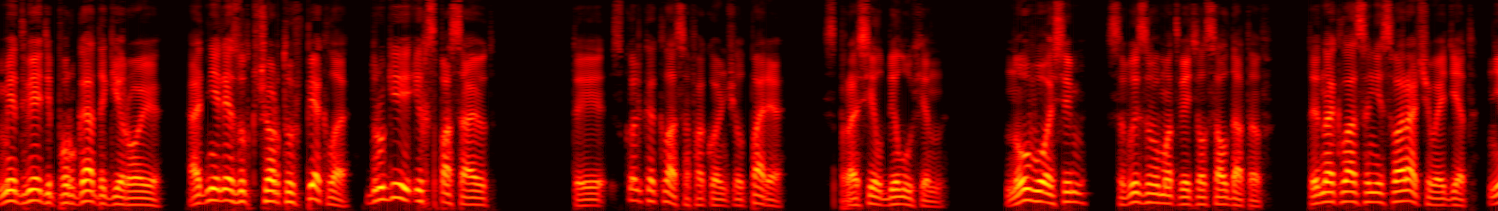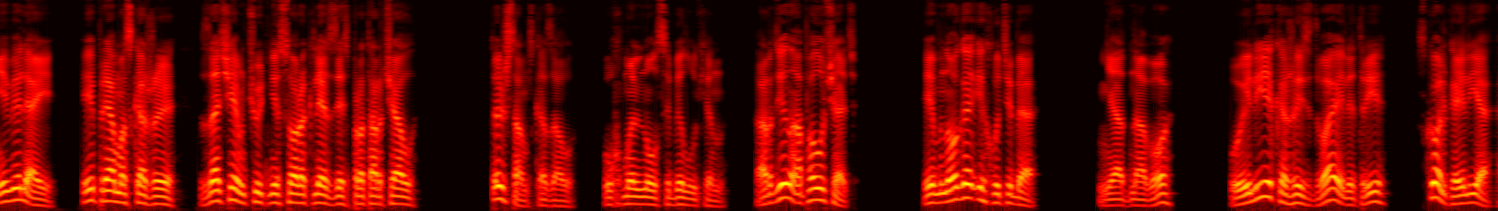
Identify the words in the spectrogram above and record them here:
Медведи, пурга да герои. Одни лезут к черту в пекло, другие их спасают. — Ты сколько классов окончил, паря? — спросил Белухин. — Ну, восемь, — с вызовом ответил Солдатов. — Ты на классы не сворачивай, дед, не виляй, и прямо скажи, зачем чуть не сорок лет здесь проторчал? — Ты ж сам сказал, — ухмыльнулся Белухин. — Ордена получать. — И много их у тебя? — Ни одного. У Ильи, кажись, два или три. Сколько, Илья?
